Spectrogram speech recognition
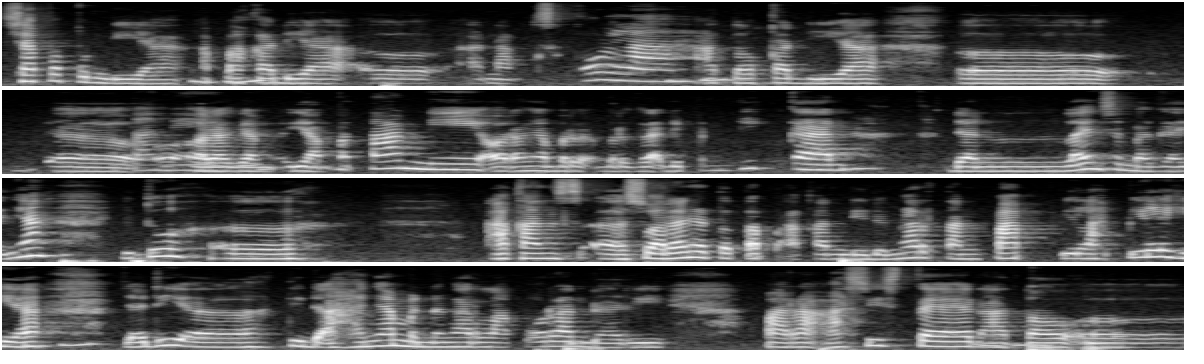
siapa pun dia, mm-hmm. apakah dia uh, anak sekolah mm-hmm. ataukah dia uh, uh, orang yang ya petani, orang yang ber, bergerak di pendidikan mm-hmm. dan lain sebagainya itu uh, akan uh, suaranya tetap akan didengar tanpa pilah-pilih ya. Mm-hmm. Jadi uh, tidak hanya mendengar laporan dari para asisten mm-hmm. atau uh,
